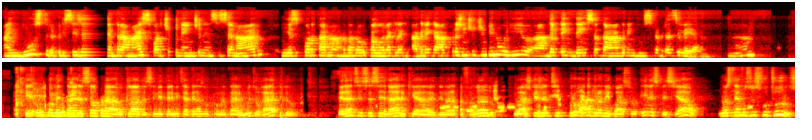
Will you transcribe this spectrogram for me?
a indústria precisa entrar mais fortemente nesse cenário, e exportar maior valor agregado para a gente diminuir a dependência da agroindústria brasileira. Né? Okay, um comentário só para o Cláudio, se me permite apenas um comentário muito rápido. Perante esse cenário que a Dinora está falando, eu acho que a gente, para o agronegócio em especial, nós temos os futuros,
